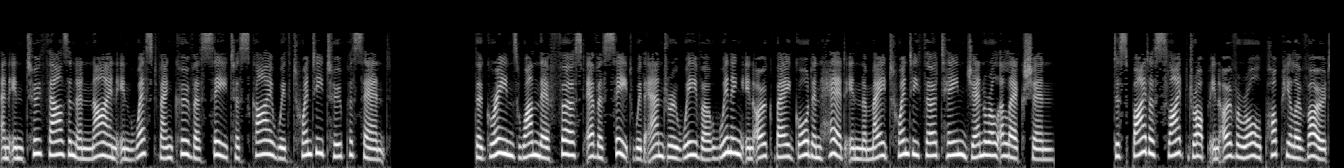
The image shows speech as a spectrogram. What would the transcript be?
and in 2009 in West Vancouver Sea to Sky with 22%. The Greens won their first ever seat with Andrew Weaver winning in Oak Bay Gordon Head in the May 2013 general election. Despite a slight drop in overall popular vote,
